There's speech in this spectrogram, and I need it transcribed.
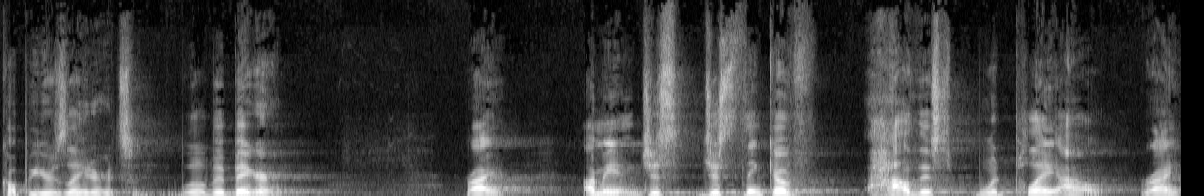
a couple years later, it's a little bit bigger. Right? I mean, just just think of how this would play out, right?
